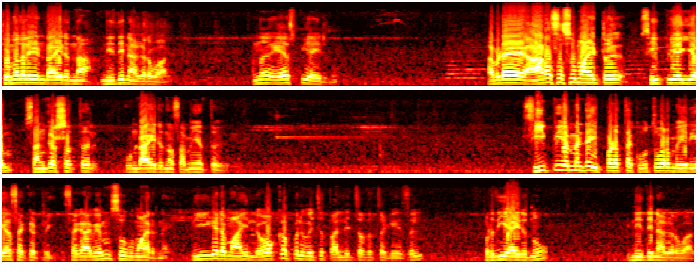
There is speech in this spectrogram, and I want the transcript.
ചുമതലയുണ്ടായിരുന്ന നിതിൻ അഗർവാൾ. അന്ന് എ എസ് പി ആയിരുന്നു. അവിടെ ആർ എസ് എസുമായിട്ട് സി പി ഐ എം സംഘർഷത്തിൽ ഉണ്ടായിരുന്ന സമയത്ത് സി പി എമ്മിന്റെ ഇപ്പോഴത്തെ കൂത്തുപറമ്പ് ഏരിയ സെക്രട്ടറി സഖാവ് എം സുകുമാരനെ ഭീകരമായി ലോക്കപ്പിൽ വെച്ച് തല്ലിച്ചതച്ച കേസിൽ പ്രതിയായിരുന്നു നിതിൻ അഗർവാൾ.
